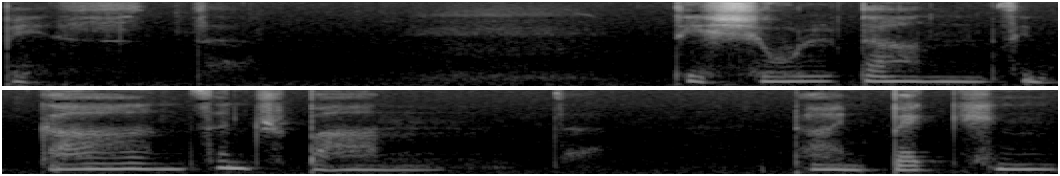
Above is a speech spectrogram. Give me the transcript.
bist. Die Schultern sind ganz entspannt, dein Becken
